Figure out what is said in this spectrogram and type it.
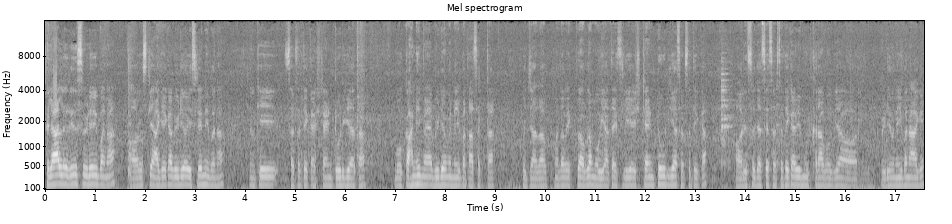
फ़िलहाल रील्स वीडियो ही बना और उसके आगे का वीडियो इसलिए नहीं बना, क्योंकि सरस्वती का स्टैंड टूट गया था। वो कहानी मैं वीडियो में नहीं बता सकता। कुछ ज़्यादा मतलब एक प्रॉब्लम हो गया था, इसलिए स्टैंड टूट गया सरस्वती का। और इस वजह से सरस्वती का भी मूड ख़राब हो गया और वीडियो नहीं बना आगे।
